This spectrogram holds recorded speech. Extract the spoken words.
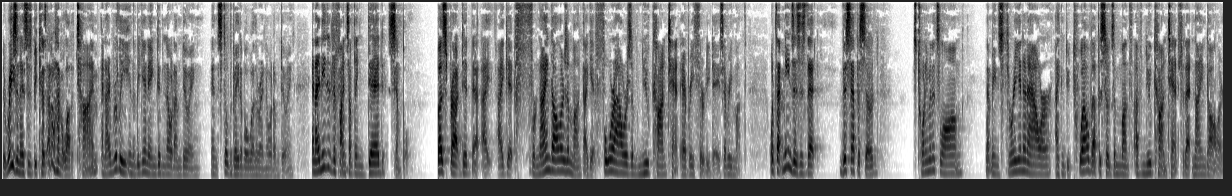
The reason is, is because I don't have a lot of time and I really, in the beginning, didn't know what I'm doing and still debatable whether I know what I'm doing. And I needed to find something dead simple. Buzzsprout did that. I, I get, for $9 a month, I get four hours of new content every 30 days, every month. What that means is, is that this episode is 20 minutes long. That means three in an hour. I can do 12 episodes a month of new content for that $9.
